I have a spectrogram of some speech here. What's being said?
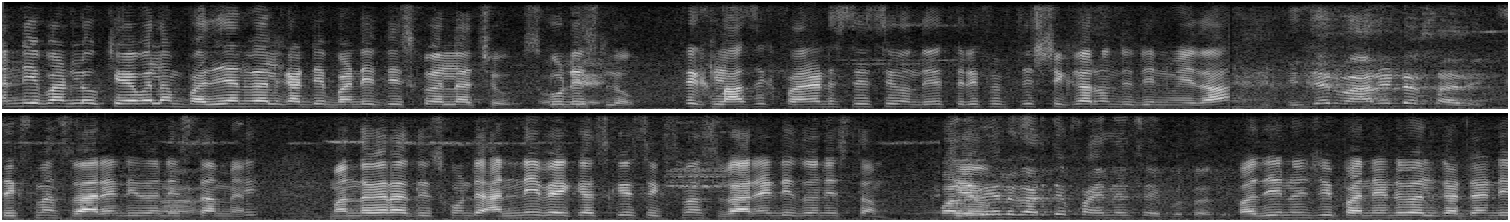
అన్ని బండ్లు కేవలం పదిహేను వేలు కట్టి బండి తీసుకువెళ్ళచ్చు స్కూటీస్లో క్లాసిక్ ఫైవ్ హండ్రెడ్ సీసీ ఉంది త్రీ ఫిఫ్టీ స్టిక్కర్ ఉంది దీని మీద. ఇంజన్ వారంటీ వస్తుంది. సిక్స్ మంత్స్ వారంటీతో ఇస్తాం మేము. మన దగ్గర తీసుకుంటే అన్ని వెహికల్స్కి సిక్స్ మంత్స్ వారంటీతో ఇస్తాం. పదివేలు కడితే ఫైనాన్స్ అయిపోతుంది. పది నుంచి పన్నెండు వేలు కట్టండి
